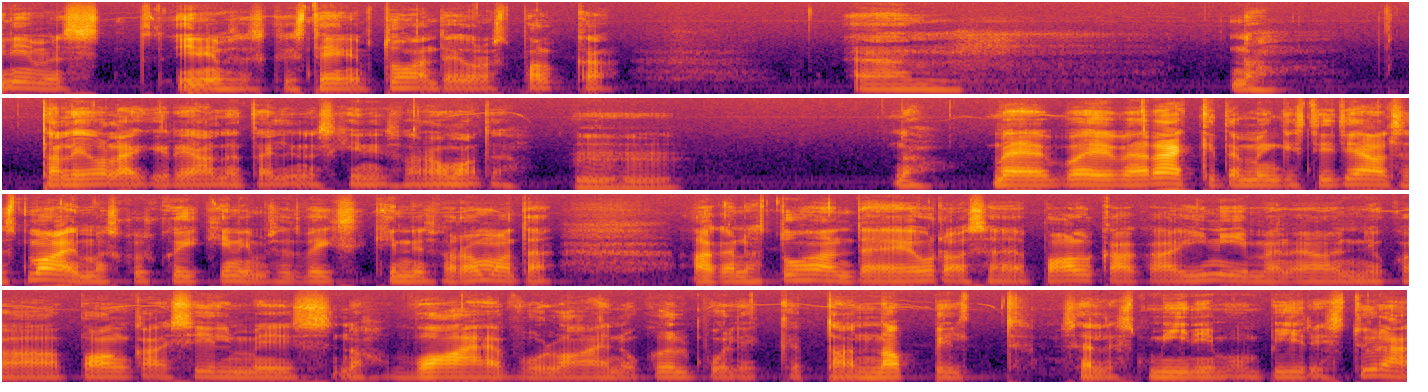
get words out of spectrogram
inimest, inimesest, kes teenib tuhande eurost palka ähm,, noh, tal ei olegi reaalne Tallinnas kinnisvara omada mm. -hmm noh, me võime rääkida mingist ideaalsest maailmast, kus kõik inimesed võiksid kinnisvara omada, aga noh, tuhande eurose palgaga inimene on ju ka panga silmis noh, vaevu laenukõlbulik, et ta on napilt sellest miinimumpiirist üle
